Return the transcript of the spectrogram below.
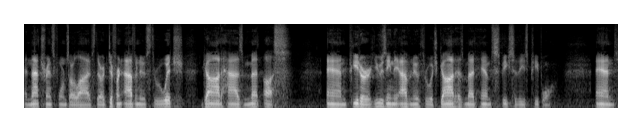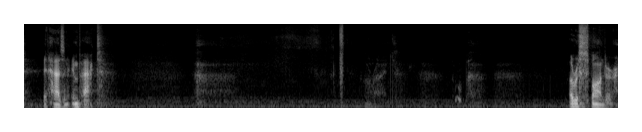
And that transforms our lives. There are different avenues through which God has met us. And Peter, using the avenue through which God has met him, speaks to these people. And it has an impact. All right. a responder.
